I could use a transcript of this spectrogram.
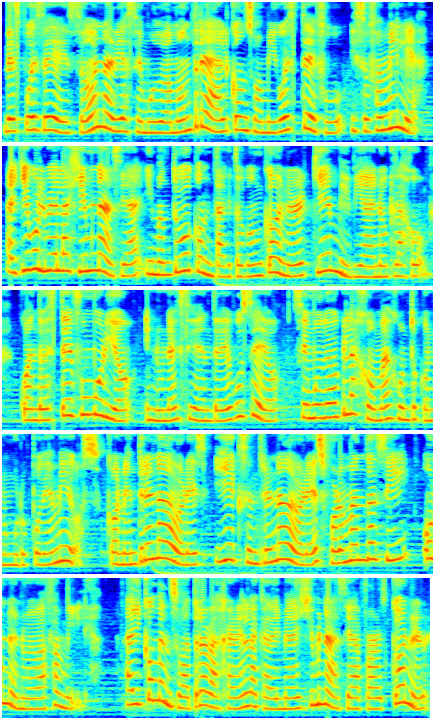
Después de eso, Nadia se mudó a Montreal con su amigo Stefu y su familia. Allí volvió a la gimnasia y mantuvo contacto con Connor, quien vivía en Oklahoma. Cuando Stefu murió en un accidente de buceo, se mudó a Oklahoma junto con un grupo de amigos, con entrenadores y exentrenadores, formando así una nueva familia. Ahí comenzó a trabajar en la Academia de Gimnasia Bart Connor,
